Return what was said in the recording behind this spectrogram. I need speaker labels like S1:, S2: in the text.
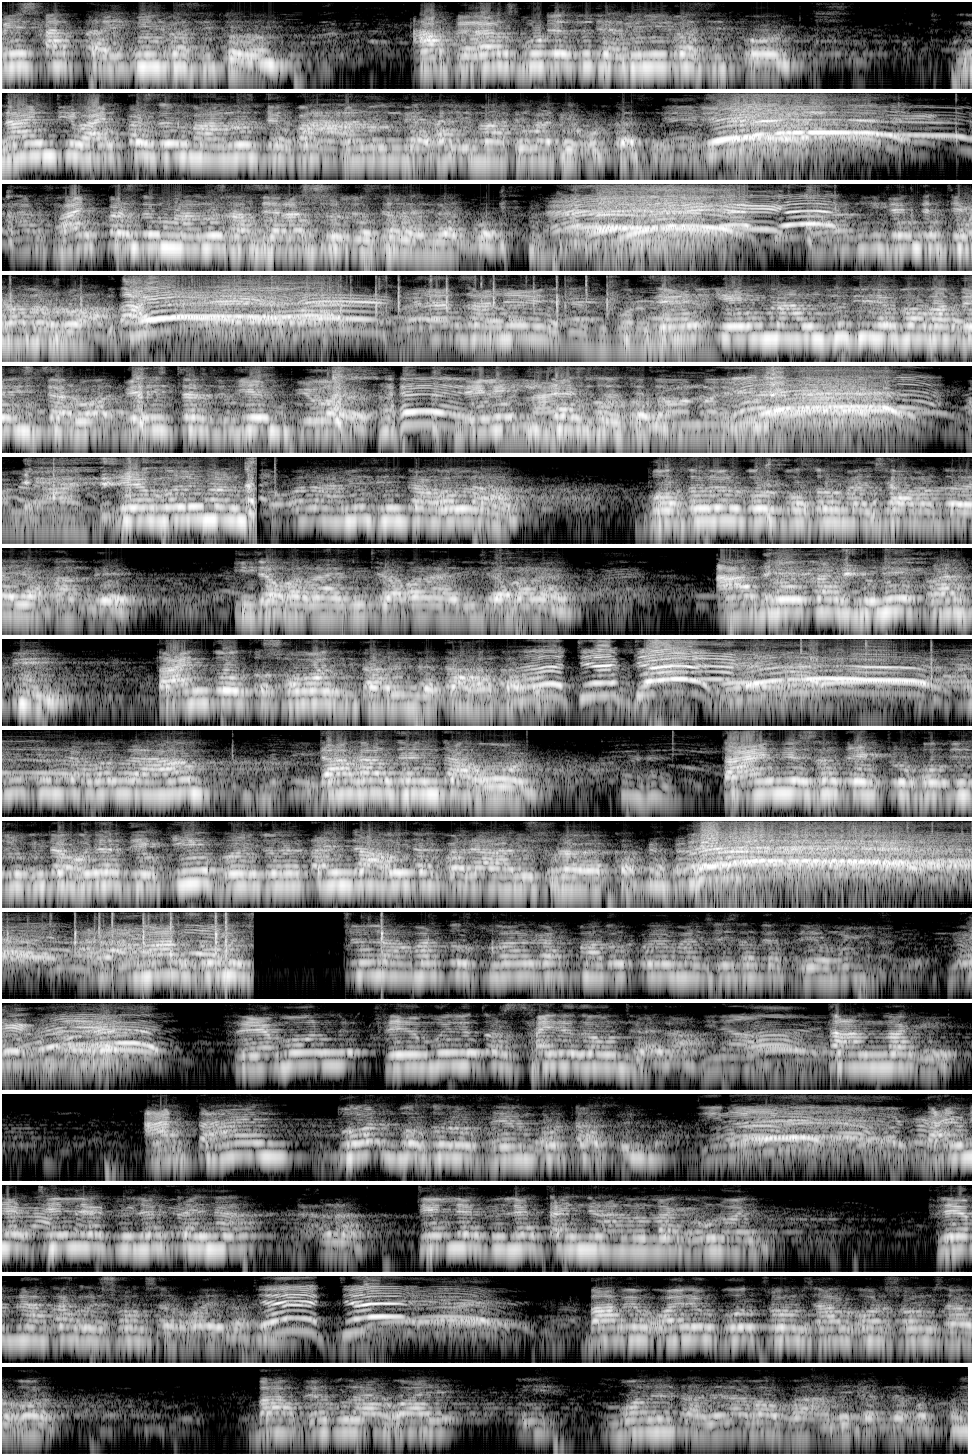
S1: আমি সাত তারিখ নির্বাচিত হই। আপনার ভোটে যদি আমি নির্বাচিত হই নাইনটি ফাইভ পার্সেন্ট মানুষ দেখবা আনন্দে খালি মাঠে মাঠে করতেছে আর ফাইভ পার্সেন্ট মানুষ আছে এরা সহ্য লাইন রাখব কারণ ইডেনতে টেকা মারবো। এরা জানে যে এই মাল যদি বাবা ব্যারিস্টার হয় ব্যারিস্টার যদি এমপি হয় তাহলে ইটাই চলছে যে পরিমাণ তখন আমি চিন্তা করলাম বছরের পর বছর মানুষ আমার দ্বারা ইয়া খান দে ইটা বানায় ইটা বানায় ইটা বানায়। আগেকার দিনে প্রার্থী তাই তো তো সময় দিতে পারেন না তাহা
S2: ঠিক
S1: আমি চিন্তা করলাম দেখা যান তা হন। তাইনের সাথে একটু প্রতিযোগিতা হয়ে দেখি প্রয়োজনে তাই যা হয়ে থাকবে না আমি সুরাঘাট আর আমার আমার তো সুরাঘাট মাদক করে মানুষের সাথে ফ্রেম হয়ে গেছে ফ্রেমন ফ্রেম হইলে তো আর সাইডে যাওয়া যায় না। টান লাগে। আর তাই দশ বছরও ফ্রেম করতে আসেন না। তাই না টুলে তাই না? ঠেললে টুলে তাই না আনন্দ লাগে উনি ফ্রেম না। থাকলে সংসার হয় না। বহুত সংসার ঘর সংসার ঘর বাপে বলা হয় মনে থাকে না বাবা আমি কেমনে করতাম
